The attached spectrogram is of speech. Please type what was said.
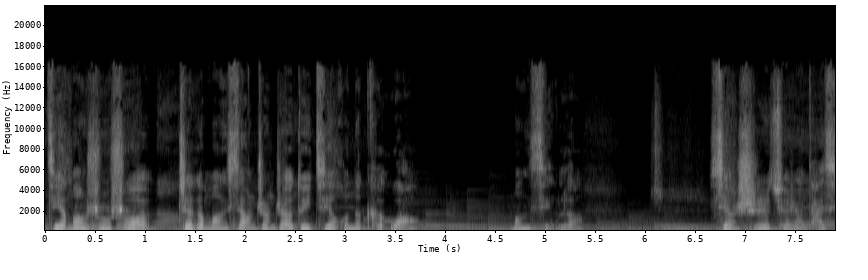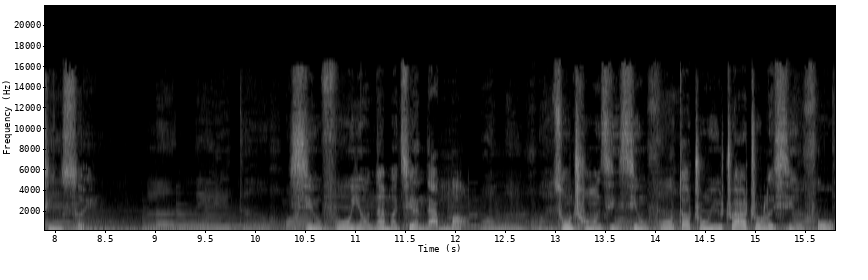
解梦书说，这个梦象征着对结婚的渴望。梦醒了，现实却让他心碎。幸福有那么艰难吗？从憧憬幸福到终于抓住了幸福。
